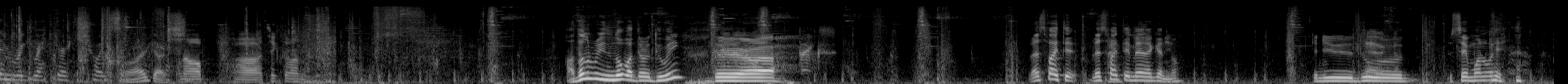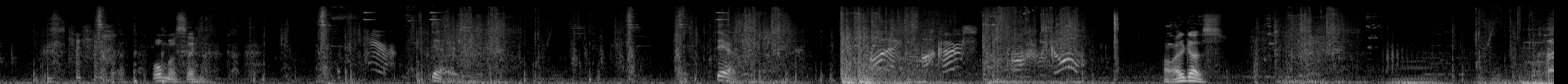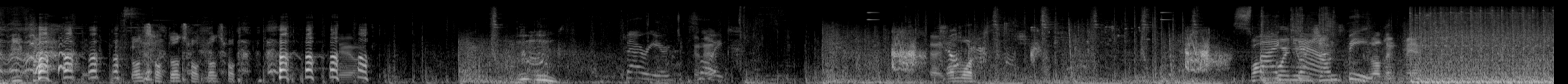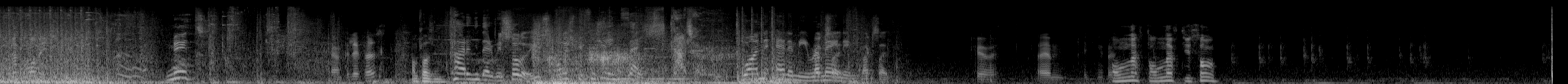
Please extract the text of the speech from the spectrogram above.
Them regret their choices. Alright, guys. No, uh, take the one. I don't really know what they're doing. They're. Uh... Let's fight it. Let's fight the man again, no? Can you do the same one way? Almost same. Here. There. There. Alright, guys. Don't smoke, don't smoke, don't smoke. Yeah, Barrier deployed. guys. One more. One Spike point down. B. Holding me. That's one HP. Mid! Can play first? I'm flashing. Cutting their He's vision. solo. He's one HP. Stealing sight. One enemy remaining. Backside. Backside. Okay, wait. I am taking first. On left, on left, you saw.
